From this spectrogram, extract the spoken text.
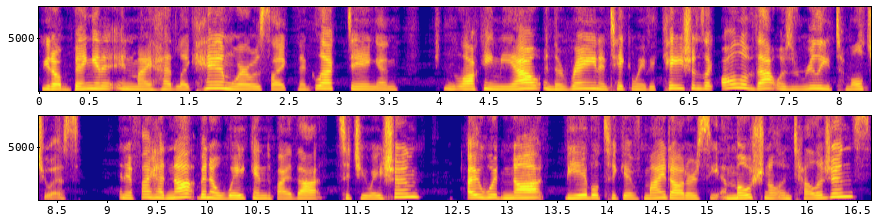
you know, banging it in my head like him, where it was like neglecting and locking me out in the rain and taking away vacations. Like all of that was really tumultuous. And if I had not been awakened by that situation, I would not be able to give my daughters the emotional intelligence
